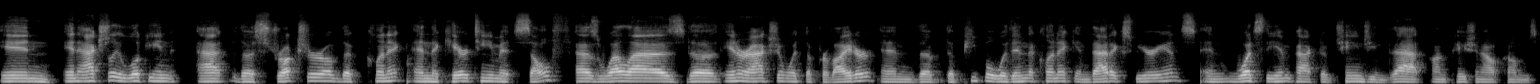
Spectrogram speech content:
in in actually looking at the structure of the clinic and the care team itself, as well as the interaction with the provider and the, the people within the clinic and that experience, and what's the impact of changing that on patient outcomes.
